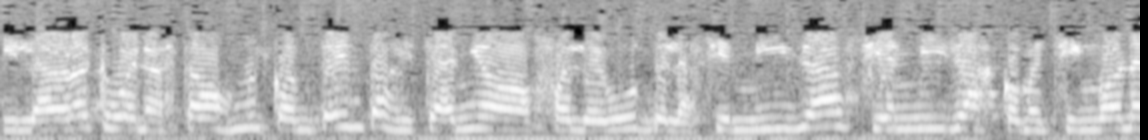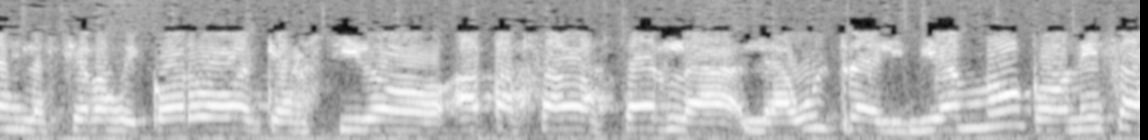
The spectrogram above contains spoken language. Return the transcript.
y la verdad que bueno, estamos muy contentos. Este año fue el debut de las 100 millas, 100 millas come chingonas en las sierras de Córdoba, que ha sido, ha pasado a ser la, ultra del invierno. Con esas,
